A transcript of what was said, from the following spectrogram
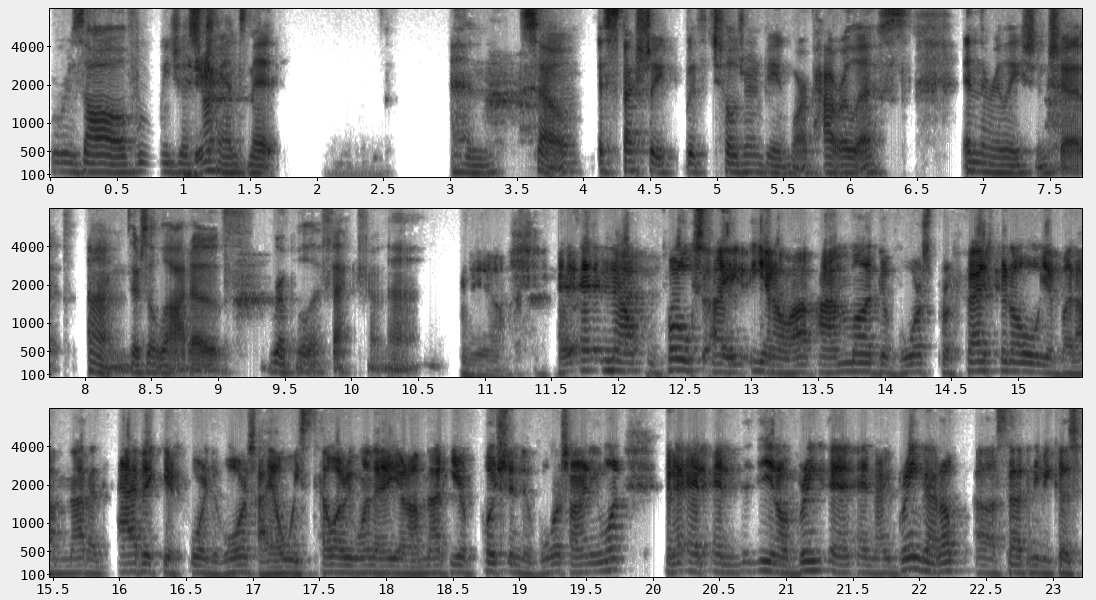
resolve, we just yeah. transmit. And so, especially with children being more powerless in the relationship, um, there's a lot of ripple effect from that. Yeah, and, and, now, folks, I you know I, am a divorce professional, yeah, but I'm not an advocate for divorce. I always tell everyone that you know I'm not here pushing divorce on anyone, and and, and you know bring and, and I bring that up, uh, Stephanie, because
